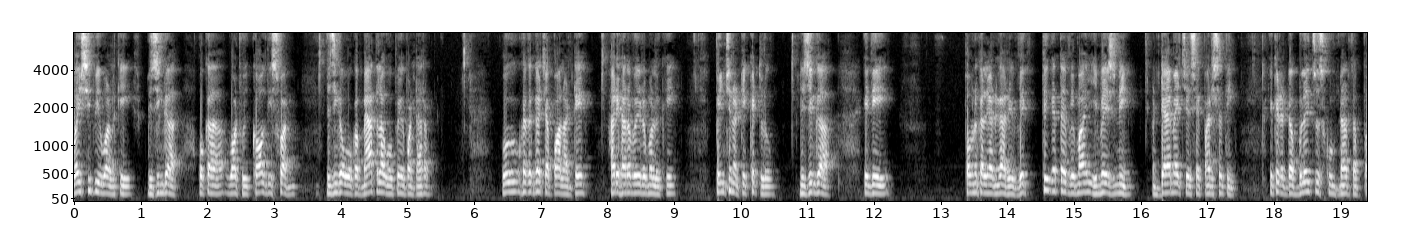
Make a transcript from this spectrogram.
వైసీపీ వాళ్ళకి నిజంగా ఒక what we call this one నిజంగా ఒక మేతలాగా ఉపయోగపడ్డారు. ఒక విధంగా చెప్పాలంటే హరిహర వీరములకి పెంచిన టికెట్లు నిజంగా ఇది పవన్ కళ్యాణ్ గారి వ్యక్తిగత విమా ఇమేజ్ని డ్యామేజ్ చేసే పరిస్థితి. ఇక్కడ డబ్బులే చూసుకుంటున్నారు తప్ప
